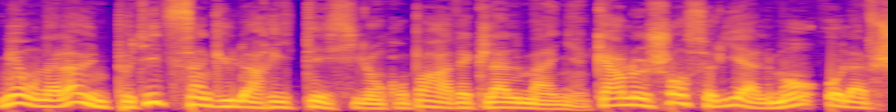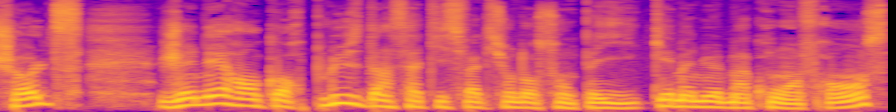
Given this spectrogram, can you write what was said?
mais on a là une petite singularité si l'on compare avec l'Allemagne, car le chancelier allemand Olaf Scholz génère encore plus d'insatisfaction dans son pays qu'Emmanuel Macron en France.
